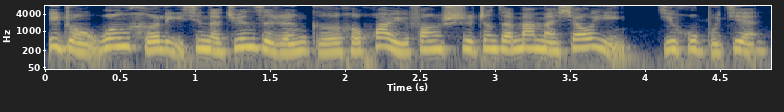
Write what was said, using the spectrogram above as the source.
一种温和理性的君子人格和话语方式正在慢慢消隐，几乎不见。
